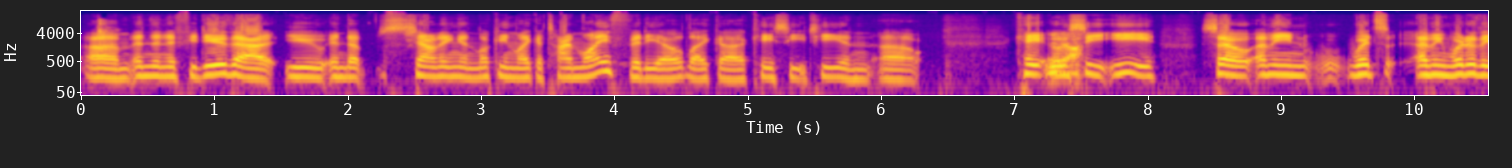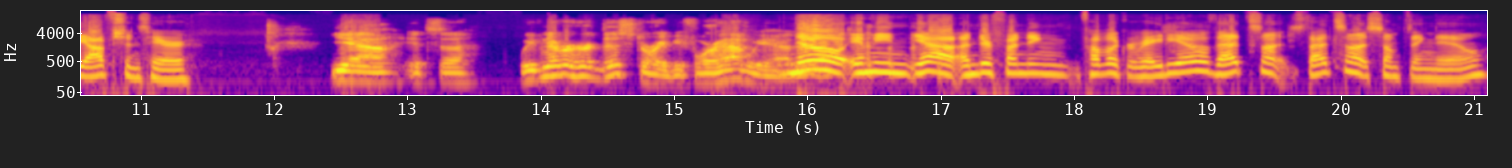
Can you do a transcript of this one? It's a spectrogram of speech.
Um, and then if you do that, you end up sounding and looking like a Time Life video, like uh, KCET and uh, KOCE. So I mean, what's I mean, what are the options here? Yeah, it's uh we've never heard this story before, have we? Heather? No, I mean, yeah, underfunding public radio. That's not that's not something new.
